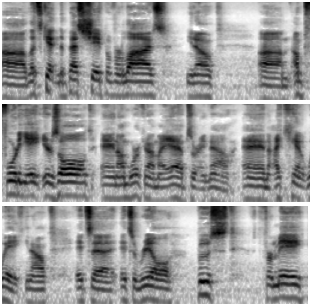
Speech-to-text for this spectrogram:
Uh, let's get in the best shape of our lives. You know, um, I'm 48 years old and I'm working on my abs right now, and I can't wait. You know, it's a it's a real boost for me,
